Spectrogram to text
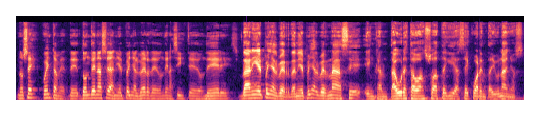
no sé, cuéntame, ¿de dónde nace Daniel Peñalverde? ¿De dónde naciste? ¿De dónde eres? Daniel Peñalver. Daniel Peñalver nace en Cantaura, Estado Anzuategui, hace 41 años.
